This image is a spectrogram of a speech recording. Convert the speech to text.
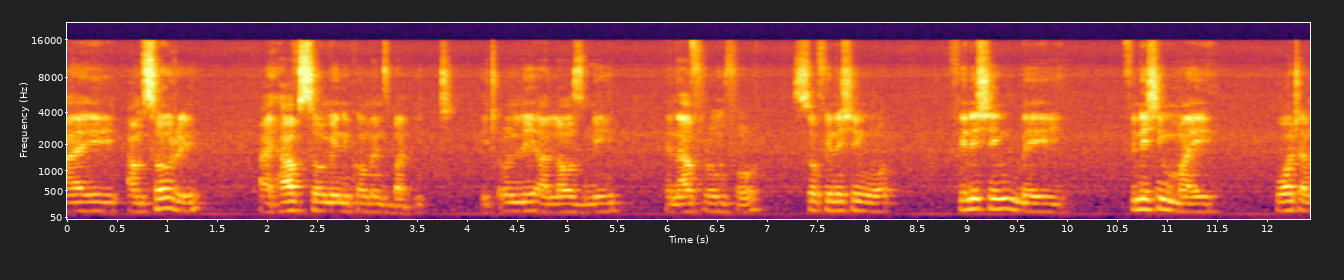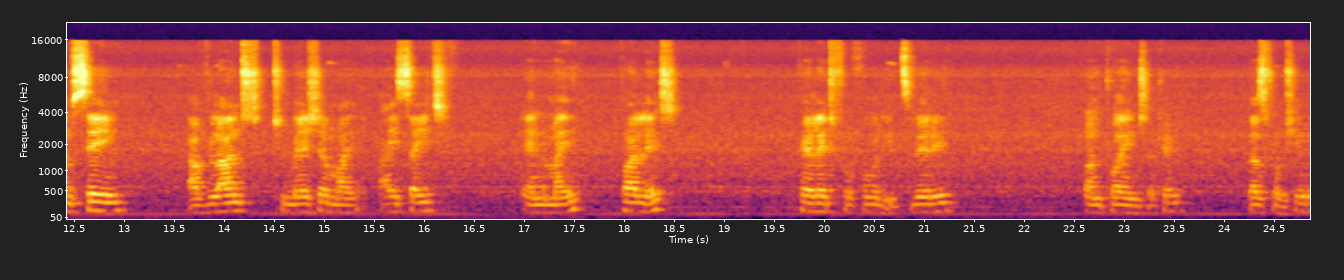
I I am sorry, I have so many comments, but it it only allows me enough room for. So finishing what, finishing my, finishing my, what I'm saying, I've learned to measure my eyesight, and my palate, palate for food. It's very on point. Okay, that's from Sheila.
